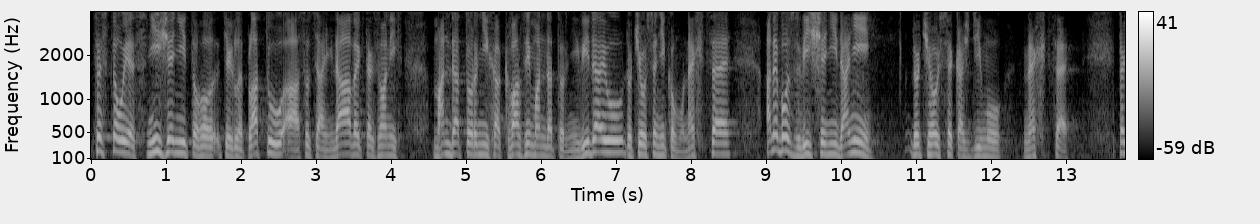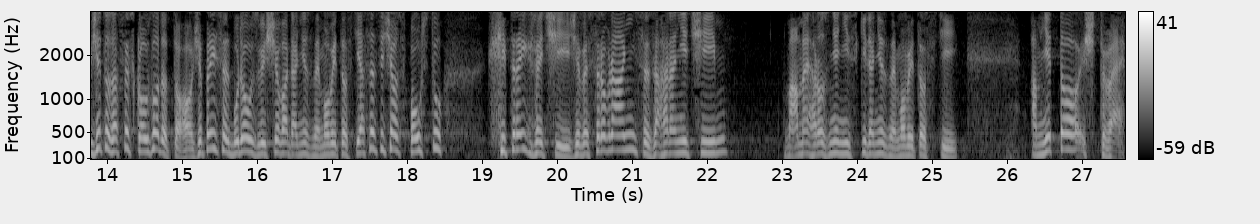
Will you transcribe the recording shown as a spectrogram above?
Cestou je snížení toho, těchto platů a sociálních dávek, takzvaných mandatorních a kvazimandatorních výdajů, do čeho se nikomu nechce, anebo zvýšení daní, do čehož se každému nechce. Takže to zase sklouzlo do toho, že prý se budou zvyšovat daně z nemovitosti. Já jsem slyšel spoustu chytrých řečí, že ve srovnání se zahraničím máme hrozně nízký daně z nemovitostí. A mě to štve.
